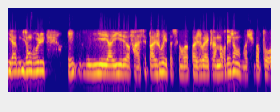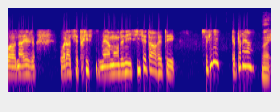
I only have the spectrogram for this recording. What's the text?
il a, ils ont voulu. il- il- il- enfin, c'est pas à jouer parce qu'on va pas jouer avec la mort des gens. Moi, je suis pas pour euh, Naël. je- voilà, c'est triste. Mais à un moment donné, si c'était arrêté, c'est fini. Il n'y a plus rien. Ouais.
